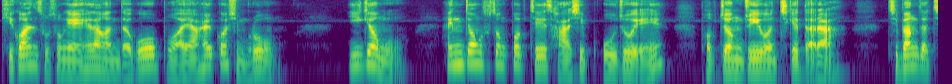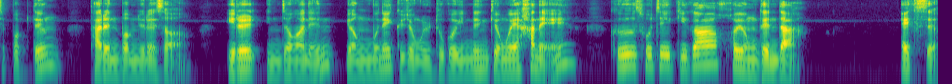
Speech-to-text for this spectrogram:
기관소송에 해당한다고 보아야 할 것이므로 이 경우 행정소송법 제45조의 법정주의 원칙에 따라 지방자치법 등 다른 법률에서 이를 인정하는 명문의 규정을 두고 있는 경우에 한해 그 소재기가 허용된다. X.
